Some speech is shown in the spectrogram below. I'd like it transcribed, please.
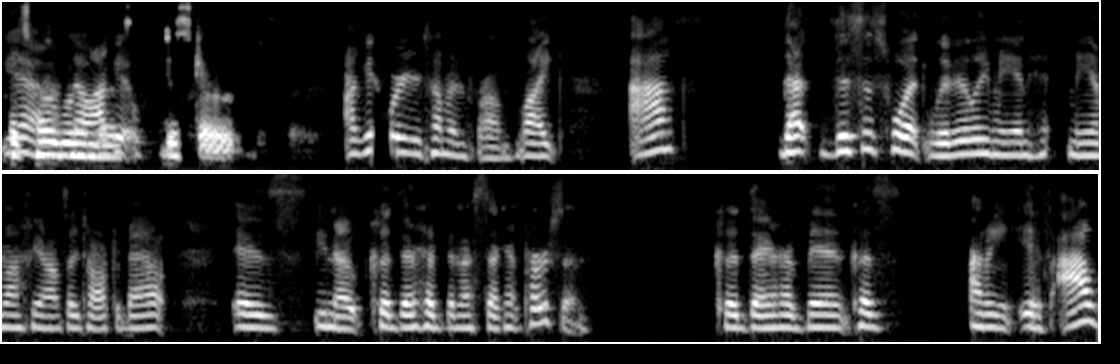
her Yeah, no, I get disturbed. I get where you're coming from. Like I that this is what literally me and me and my fiance talked about is, you know, could there have been a second person? Could there have been cuz I mean, if I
